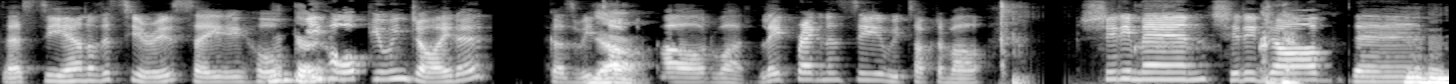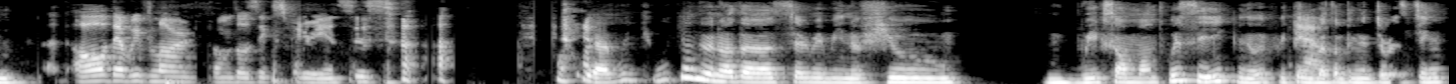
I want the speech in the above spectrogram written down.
That's the end of the series. I hope okay. we hope you enjoyed it because we yeah. talked about what late pregnancy. We talked about shitty man, shitty job, then mm-hmm. all that we've learned from those experiences. yeah, we, we can do another series maybe in a few weeks or month. We'll see. You know, if we think yeah. about something interesting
